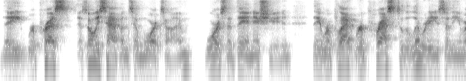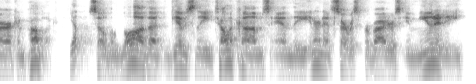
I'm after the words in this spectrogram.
they repressed, as always happens in wartime, wars that they initiated, they repressed to the liberties of the American public. Yep. So the law that gives the telecoms and the internet service providers immunity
